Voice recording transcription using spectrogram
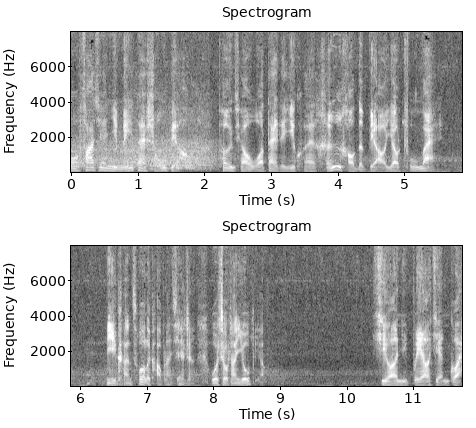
我发现你没戴手表，碰巧我带着一块很好的表要出卖。你看错了，卡布兰先生，我手上有表。希望你不要见怪，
